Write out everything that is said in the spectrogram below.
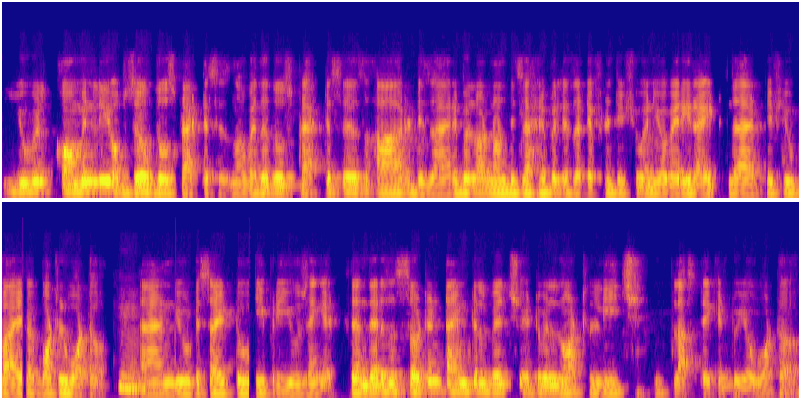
You will commonly observe those practices. Now, whether those practices are desirable or non desirable is a different issue. And you're very right that if you buy a bottled water hmm. and you decide to keep reusing it, then there is a certain time till which it will not leach plastic into your water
